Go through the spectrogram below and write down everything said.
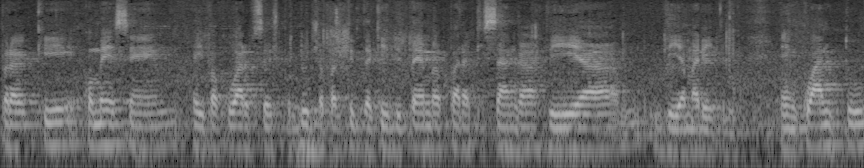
para que comecem a evacuar os seus produtos a partir daqui de Pemba para Kisanga via, via marítimo enquanto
